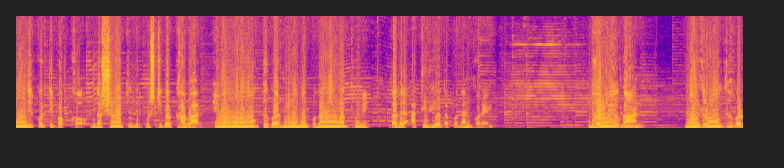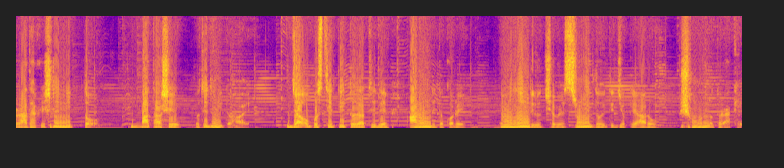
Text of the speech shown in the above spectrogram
মন্দির কর্তৃপক্ষ, দর্শনার্থীদের পুষ্টিকর খাবার এবং মনোমুগ্ধকর বিনোদন প্রদানের মাধ্যমে তাদের আতিথেয়তা প্রদান করেন। ধর্মীয় গান, মন্ত্রমুগ্ধকর রাধাকৃষ্ণের নৃত্য বাতাসে প্রতিধ্বনিত হয়, যা উপস্থিত তীর্থযাত্রীদের আনন্দিত করে। এবং মন্দির উৎসবের সমৃদ্ধ ঐতিহ্যকে আরও সমুন্নত রাখে।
